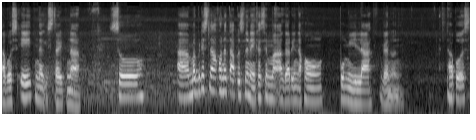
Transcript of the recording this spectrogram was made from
Tapos, 8, nag-start na. So, ah, mabilis na ako natapos nun eh, kasi maaga rin akong pumila, ganun. Tapos,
